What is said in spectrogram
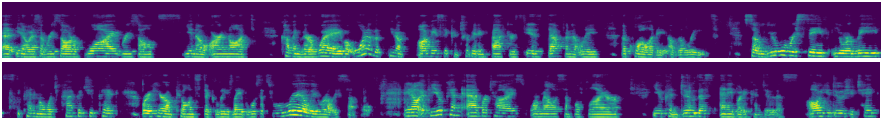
uh, you know, as a result of why results, you know, are not coming their way. But one of the, you know, obviously contributing factors is definitely the quality of the leads. So you will receive your leads, depending on which package you pick, right here on Peel and Stick lead labels. It's really, really simple. You know, if you can advertise or mail a simple flyer, you can do this. Anybody can do this. All you do is you take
